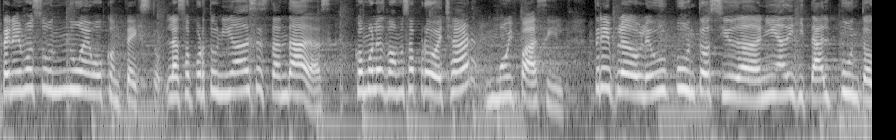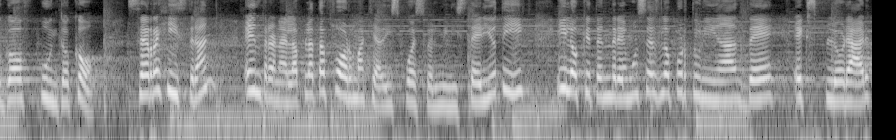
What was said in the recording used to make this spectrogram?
Tenemos un nuevo contexto. Las oportunidades están dadas. ¿Cómo las vamos a aprovechar? Muy fácil. www.ciudadaniyadigital.gov.co. Se registran, entran a la plataforma que ha dispuesto el Ministerio TIC y lo que tendremos es la oportunidad de explorar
